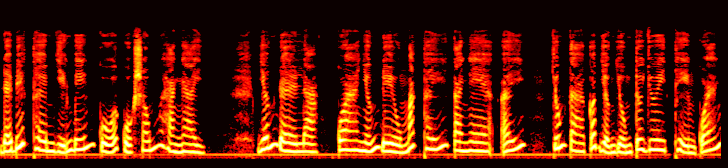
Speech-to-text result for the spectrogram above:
để biết thêm diễn biến của cuộc sống hàng ngày. Vấn đề là qua những điều mắt thấy tai nghe ấy, chúng ta có vận dụng tư duy thiền quán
